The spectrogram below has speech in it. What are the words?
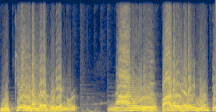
முக்கிய இடம் பெறக்கூடிய நூல். நானூறு பாடல்களை நூத்தி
